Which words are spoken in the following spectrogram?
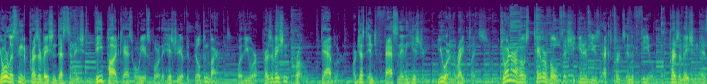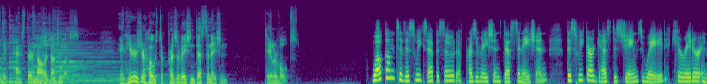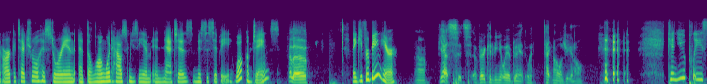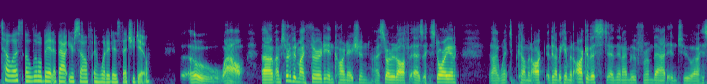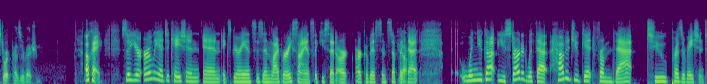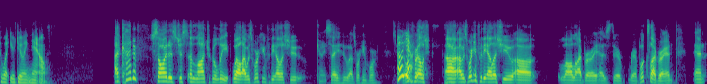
You're listening to Preservation Destination, the podcast where we explore the history of the built environment. Whether you are a preservation pro, dabbler, or just into fascinating history, you are in the right place. Join our host Taylor Volts as she interviews experts in the field of preservation as they pass their knowledge on to us. And here is your host of Preservation Destination, Taylor Volts. Welcome to this week's episode of Preservation Destination. This week, our guest is James Wade, curator and architectural historian at the Longwood House Museum in Natchez, Mississippi. Welcome, James. Hello. Thank you for being here. Uh, yes, it's a very convenient way of doing it with technology and all. Can you please tell us a little bit about yourself and what it is that you do? Oh, wow. Um, I'm sort of in my third incarnation. I started off as a historian. I went to become an arch, then I became an archivist, and then I moved from that into uh, historic preservation. Okay, so your early education and experiences in library science, like you said, arch- archivists and stuff like Yeah. that. When you got you started with that, how did you get from that to preservation to what you're doing now? I kind of saw it as just a logical leap. Well, I was working for the LSU. Can I say who I was working for? Oh I yeah, For LSU, uh, I was working for the LSU uh, Law Library as their rare books librarian, and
